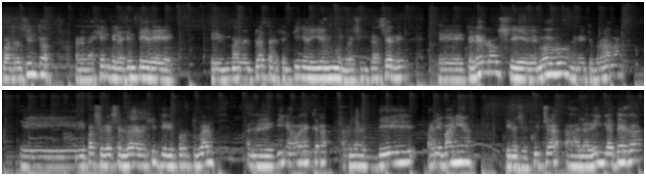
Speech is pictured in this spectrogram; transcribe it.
400 para la gente, la gente de, de Mar del Plata, Argentina y el mundo. Es un placer eh, tenerlos eh, de nuevo en este programa. Eh, de paso voy a saludar a la gente de Portugal, a la de Dinamarca, a la de Alemania, que nos escucha, a la de Inglaterra.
